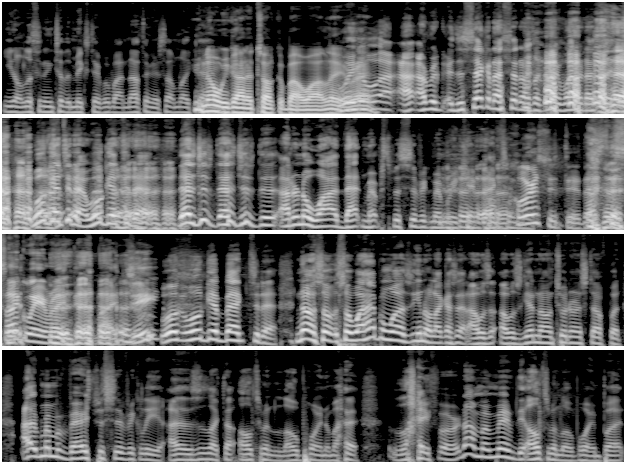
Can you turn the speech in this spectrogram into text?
you know listening to the mixtape about nothing or something like that. You know we got to talk about Wale, We right? go, I, I, I the second I said, it, I was like, "Wait, why did I say that?" We'll get to that. We'll get to that. That's just that's just the, I don't know why that me- specific memory came back. to of me. course it did. That's the segue right there, my G. we'll we'll get back to that. No, so so what happened was, you know, like I said, I was I was getting on Twitter and stuff, but I remember very specifically, I, this is like the ultimate low point of my life, or not maybe the ultimate low point, but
